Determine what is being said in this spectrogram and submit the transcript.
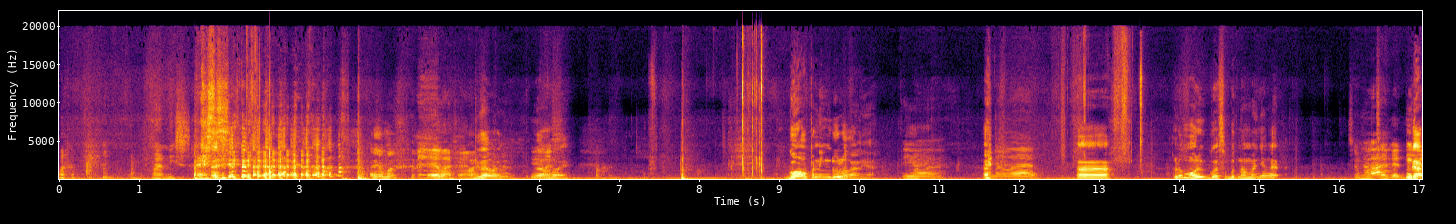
mah manis Ayo mas, ayo mas ayo mas kita mulai. Iya, Kita mulai. Gue opening dulu kali ya. Iya. Eh. Eh, lu mau gue sebut namanya nggak? sebut saja dia Enggak.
